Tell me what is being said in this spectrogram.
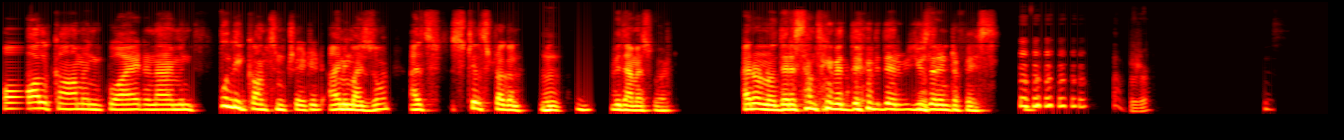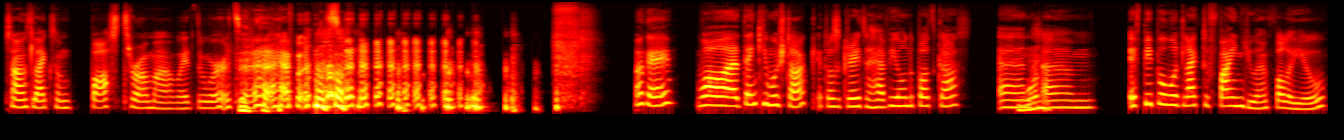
all calm and quiet and i'm in fully concentrated i'm in my zone i'll s- still struggle with, with ms word i don't know there is something with, the, with their user interface sure. Sounds like some past trauma with the word uh, happens. okay. Well, uh, thank you, Mushtaq. It was great to have you on the podcast. And um, if people would like to find you and follow you,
